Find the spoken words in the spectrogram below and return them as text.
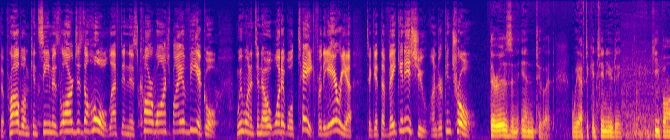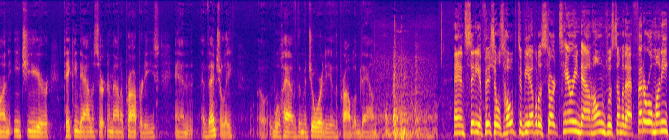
the problem can seem as large as the hole left in this car wash by a vehicle. We wanted to know what it will take for the area to get the vacant issue under control there is an end to it. We have to continue to keep on each year taking down a certain amount of properties, and eventually uh, we'll have the majority of the problem down. And city officials hope to be able to start tearing down homes with some of that federal money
